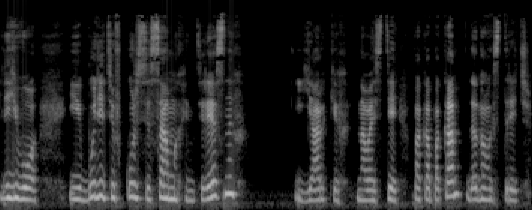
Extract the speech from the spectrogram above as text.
его и будете в курсе самых интересных ярких новостей. Пока-пока, до новых встреч!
